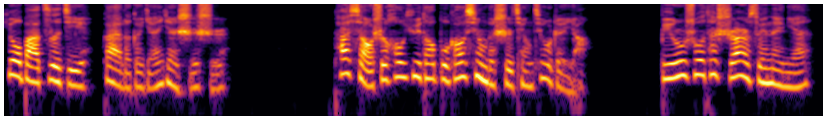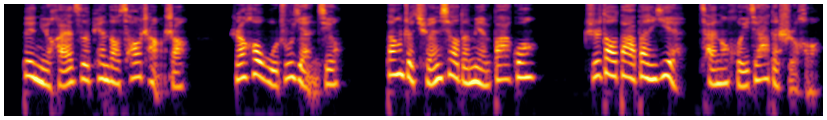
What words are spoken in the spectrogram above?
又把自己盖了个严严实实。他小时候遇到不高兴的事情就这样，比如说他十二岁那年被女孩子骗到操场上，然后捂住眼睛，当着全校的面扒光，直到大半夜才能回家的时候。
